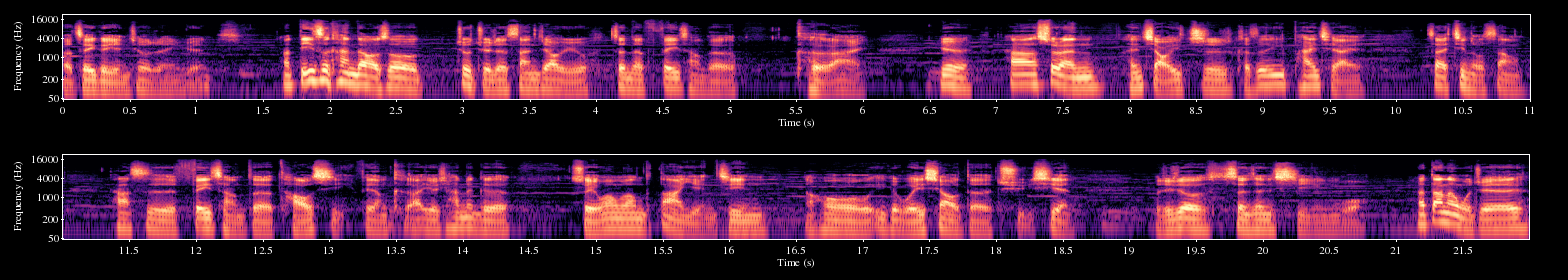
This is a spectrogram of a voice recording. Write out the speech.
呃，这个研究人员，那第一次看到的时候，就觉得三焦鱼真的非常的可爱，因为它虽然很小一只，可是一拍起来，在镜头上，它是非常的讨喜，非常可爱，尤其它那个水汪汪的大眼睛，然后一个微笑的曲线，我觉得就深深吸引我。那当然，我觉得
